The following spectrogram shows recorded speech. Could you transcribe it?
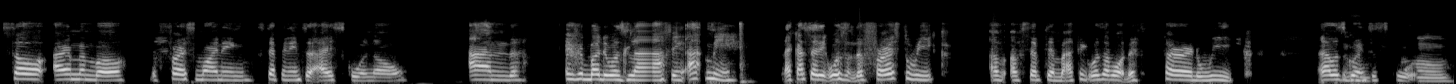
So I remember the first morning stepping into high school now and everybody was laughing at me. Like I said, it wasn't the first week of, of September. I think it was about the third week. I was going to school. Oh,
